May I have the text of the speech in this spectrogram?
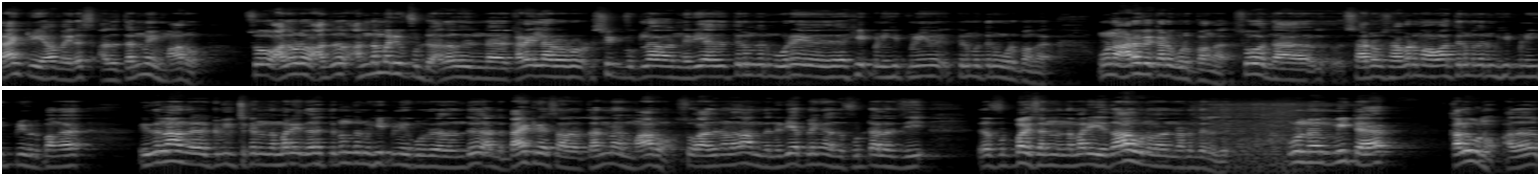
பாக்டீரியா வைரஸ் அது தன்மை மாறும். ஸோ அதோட அது அந்த மாதிரி ஃபுட்டு அதாவது இந்த கடையில் ஒரு ஸ்ட்ரீட் ஃபுட்லாம் நிறைய திரும்ப திரும்ப ஒரே ஹீட் பண்ணி ஹீட் பண்ணி திரும்ப திரும்ப கொடுப்பாங்க. இன்னொன்று அரை வேக்காடு கொடுப்பாங்க ஸோ அந்த சர சவர்மாவாக திரும்ப திரும்ப ஹீட் பண்ணி ஹீட் பண்ணி கொடுப்பாங்க. இதெல்லாம் அந்த கிரில் சிக்கன் இந்த மாதிரி இதை திரும்ப திரும்ப ஹீட் பண்ணி கொடுக்குறது வந்து அந்த பேக்டீரியா அதோட தன்மை மாறும். ஸோ அதனால தான் அந்த நிறைய பிள்ளைங்க அந்த ஃபுட் அலர்ஜி ஃபுட் பாய்சன் இந்த மாதிரி ஏதாவது ஒன்று நடந்துருது. ஒன்று மீட்டை கழுவணும். அதாவது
